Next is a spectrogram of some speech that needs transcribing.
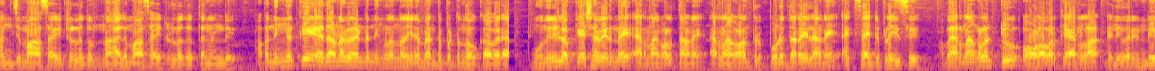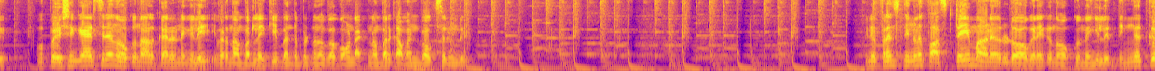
അഞ്ച് മാസമായിട്ടുള്ളതും നാല് മാസമായിട്ടുള്ളതും തന്നെ ഉണ്ട്. അപ്പോൾ നിങ്ങൾക്ക് ഏതാണോ വേണ്ടത് നിങ്ങളൊന്ന് അതിനെ ബന്ധപ്പെട്ട് നോക്കുക വരാം. മൂന്നിന് ലൊക്കേഷൻ വരുന്നത് എറണാകുളത്താണ്. എറണാകുളം തൃപ്പൂണിത്തറയിലാണ് എക്സൈറ്റ് പ്ലേസ് അപ്പോൾ Ernakulam to all over Kerala delivery ഉണ്ട്. അപ്പോൾ പേഷ്യൻ കാറ്റ്സിനെ നോക്കുന്ന ആൾക്കാരുണ്ടെങ്കിൽ ഇവരുടെ നമ്പറിലേക്ക് ബന്ധപ്പെട്ട് നോക്കുക. കോൺടാക്ട് നമ്പർ കമന്റ് ബോക്സിലുണ്ട് പിന്നെ ഫ്രണ്ട്സ് നിങ്ങൾ ഫസ്റ്റ് ടൈം ആണ് ഒരു ഡോഗിനെയൊക്കെ നോക്കുന്നെങ്കിൽ നിങ്ങൾക്ക്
